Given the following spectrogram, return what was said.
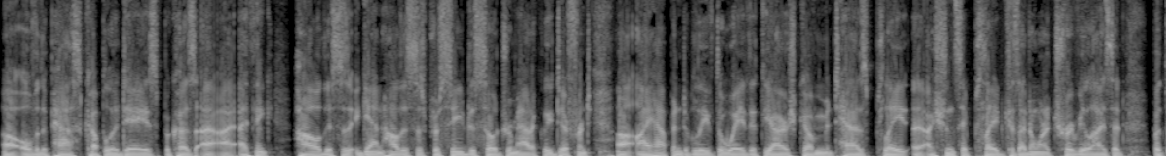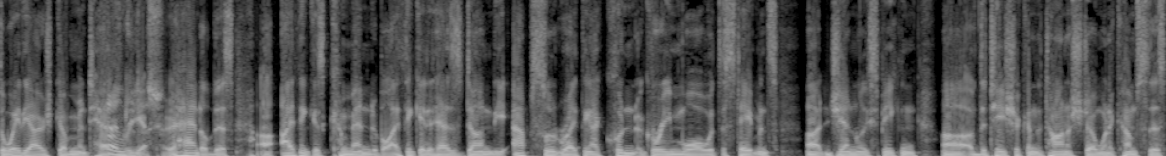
Uh, over the past couple of days, because I, I, think how this is again how this is perceived is so dramatically different. Uh, I happen to believe the way that the Irish government has played, uh, I shouldn't say played because I don't want to trivialize it, but the way the Irish government has handled, re- handled this, uh, I think is commendable. I think it has done the absolute right thing. I couldn't agree more with the statements uh, generally speaking, uh, of the Taoiseach and the Taoiseach when it comes to this.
